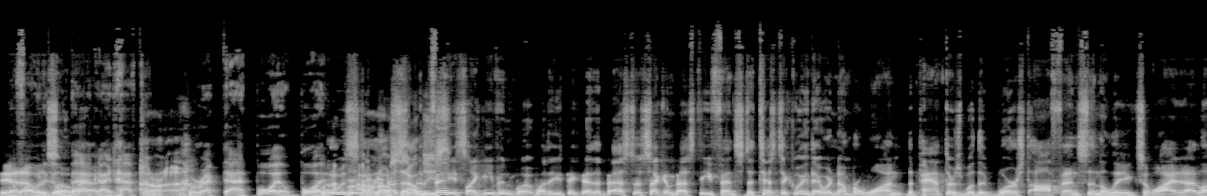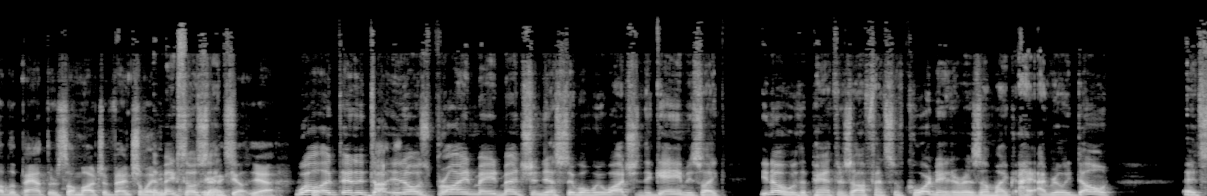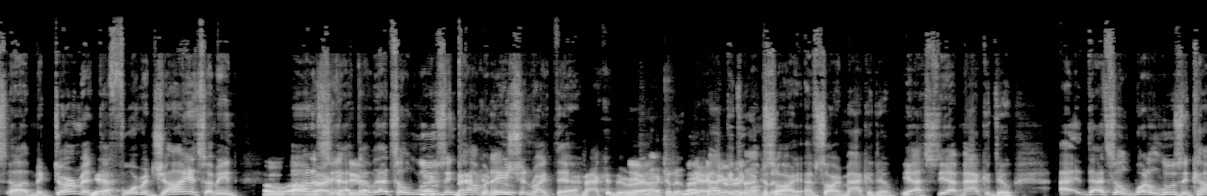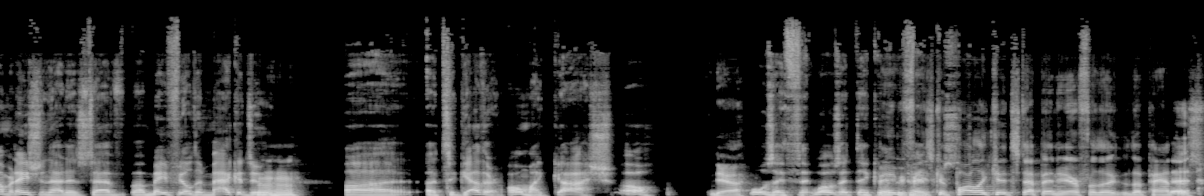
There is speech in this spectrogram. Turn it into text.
yeah, if I were to go so back, bad. I'd have to uh, correct that. Boy, oh boy! But it was staring us in the face. Like even whether you think they're the best or second best defense, statistically they were number one. The Panthers were the worst offense in the league. So why did I love the Panthers so much? Eventually, it makes no sense. Kill, yeah. Well, but, and it, you know, as Brian made mention yesterday when we were watching the game, he's like, you know who the Panthers offensive coordinator is? I'm like, I, I really don't. It's uh, McDermott, yeah. the former Giants. I mean, oh, uh, honestly, that, that, that's a losing Mac- combination right there. McAdoo, right? Yeah, McAdoo. Yeah, McAdoo. Right. I'm McAdoo. sorry. I'm sorry. McAdoo. Yes. Yeah, McAdoo. Uh, that's a what a losing combination that is to have uh, Mayfield and McAdoo mm-hmm. Uh, uh, together. Oh my gosh. Oh. Yeah. What was I think? What was I thinking? Babyface, could Parlay Kid step in here for the the Panthers?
